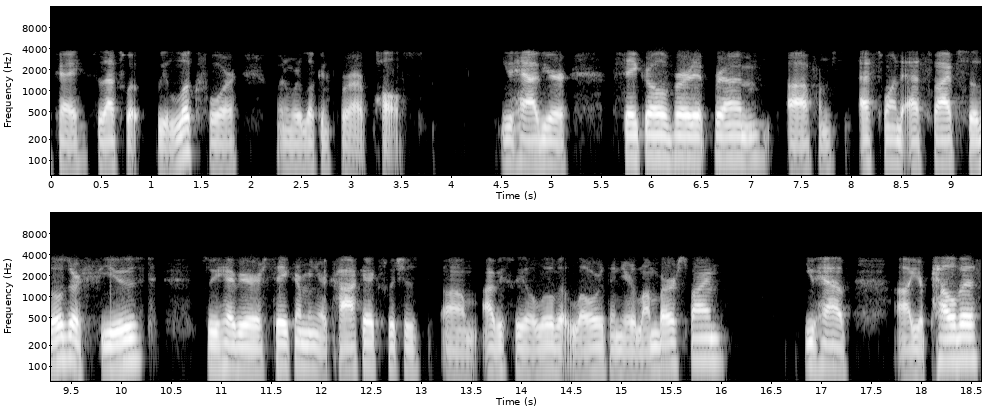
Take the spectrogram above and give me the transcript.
Okay, so that's what we look for when we're looking for our pulse. You have your sacral vertebrae uh, from S1 to S5. So those are fused. So you have your sacrum and your coccyx, which is um, obviously a little bit lower than your lumbar spine. You have uh, your pelvis,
